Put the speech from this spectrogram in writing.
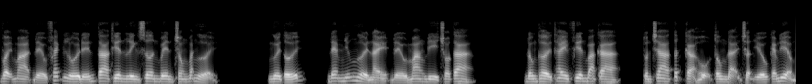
vậy mà đều phách lối đến ta thiên linh sơn bên trong bắt người. Người tới, đem những người này đều mang đi cho ta. Đồng thời thay phiên ba ca, tuần tra tất cả hộ tông đại trận yếu kém điểm,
